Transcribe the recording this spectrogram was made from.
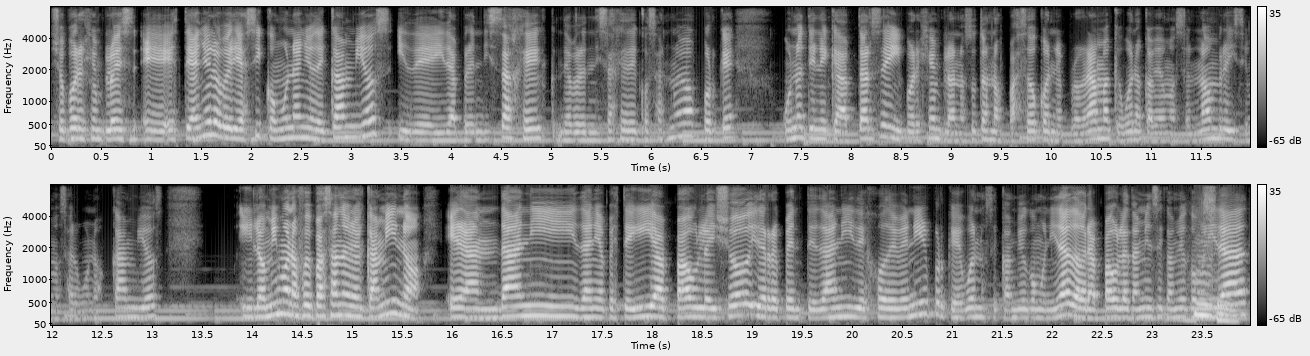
yo por ejemplo es, eh, este año lo vería así como un año de cambios y de, y de aprendizaje, de aprendizaje de cosas nuevas porque uno tiene que adaptarse y por ejemplo a nosotros nos pasó con el programa que bueno cambiamos el nombre, hicimos algunos cambios y lo mismo nos fue pasando en el camino. Eran Dani, Dani Apesteguía, Paula y yo, y de repente Dani dejó de venir porque, bueno, se cambió comunidad. Ahora Paula también se cambió comunidad.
